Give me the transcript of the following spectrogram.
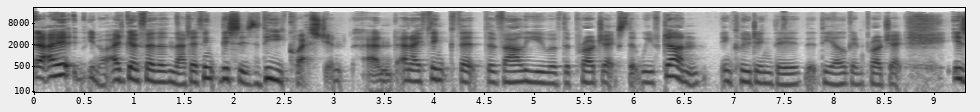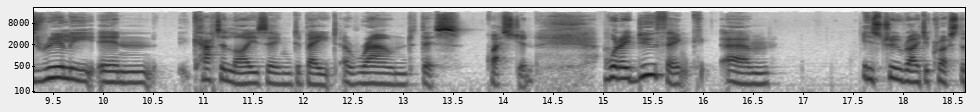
I, you know, I'd go further than that. I think this is the question, and and I think that the value of the projects that we've done, including the the, the Elgin project, is really in catalyzing debate around this question. What I do think um, is true right across the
